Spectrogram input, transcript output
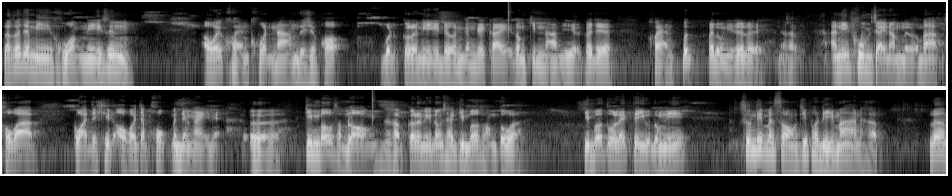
แล้วก็จะมีห่วงนี้ซึ่ง เอาไว้แขวนขวดน้ำโดยเฉพาะบทกรณีเดินกันไกลๆต้องกินน้ำเยอะก็จะแขวนปึ๊กไปตรงนี้ได้เลยนะครับอันนี้ภูมิใจนำเหนือมาก เพราะว่ากว่าจะคิดออกว่าจะพกมันยังไงเนี่ยเออกิมเบิลสำรองนะครับกรณีต้องใช้กิมเบิลสองตัวกิมเบิลตัวเล็กจะอยู่ตรงนี้ ซึ่งที่เป็นซองที่พอดีมากนะครับ เริ่ม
